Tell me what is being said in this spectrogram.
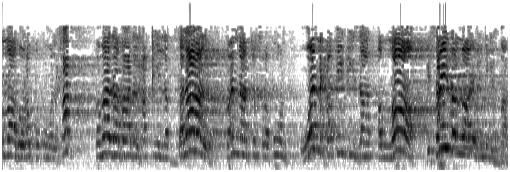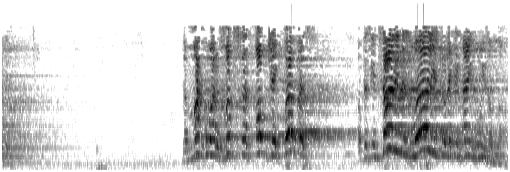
الله ربكم الحق فماذا بعد الحق إلا الضلال فأنا تصرفون one haqiqi zat, Allah. Besides Allah, everything is batil. The mahwar, maqsad, object, purpose of this insan in this world is to recognize who is Allah.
